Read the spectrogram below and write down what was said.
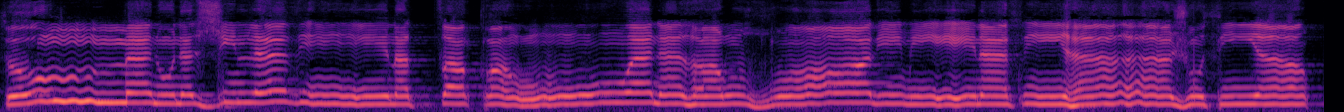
ثم ننجي الذين اتقوا ونذر الظالمين فيها جثيا.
